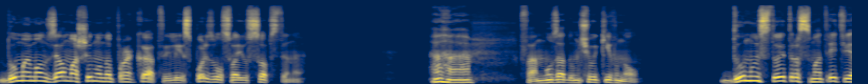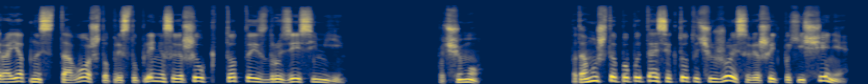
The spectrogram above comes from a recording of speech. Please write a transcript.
Думаем, он взял машину на прокат или использовал свою собственную». «Ага», — Фанму задумчиво кивнул. «Думаю, стоит рассмотреть вероятность того, что преступление совершил кто-то из друзей семьи». «Почему?» Потому что попытайся кто-то чужой совершить похищение,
